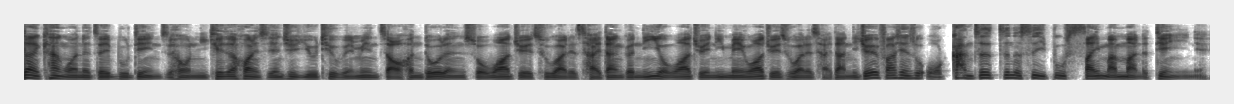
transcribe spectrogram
在看完了这一部电影之后，你可以再花点时间去 YouTube 里面找很多人所挖掘出来的彩蛋，跟你有挖掘你没挖掘出来的彩蛋，你就会发现说，我干，这真的是一部塞满满的电影耶。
